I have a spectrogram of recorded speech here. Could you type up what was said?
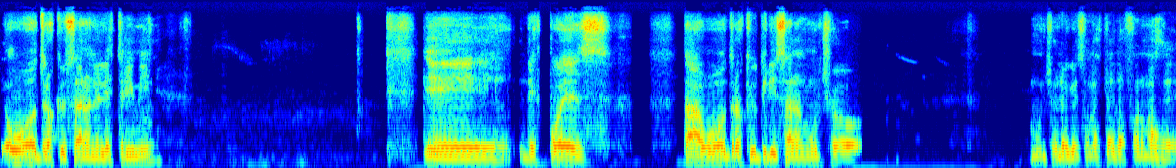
Hubo otros que usaron el streaming. Eh, después, ah, hubo otros que utilizaron mucho, mucho lo que son las plataformas de,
